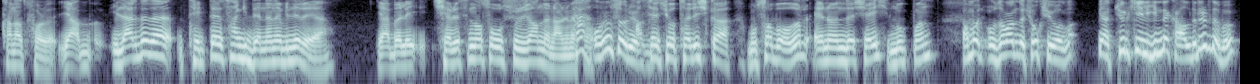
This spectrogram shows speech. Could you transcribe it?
Kanat forvet. Ya ileride de tekleri sanki denenebilir ya. Ya böyle çevresini nasıl oluşturacağın da önemli. Mesela Heh, onu soruyorum. Asensio, Talişka, Musaba olur. En önde şey Lukman. Ama o zaman da çok şey olma. Ya Türkiye Ligi'nde kaldırır da bu.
